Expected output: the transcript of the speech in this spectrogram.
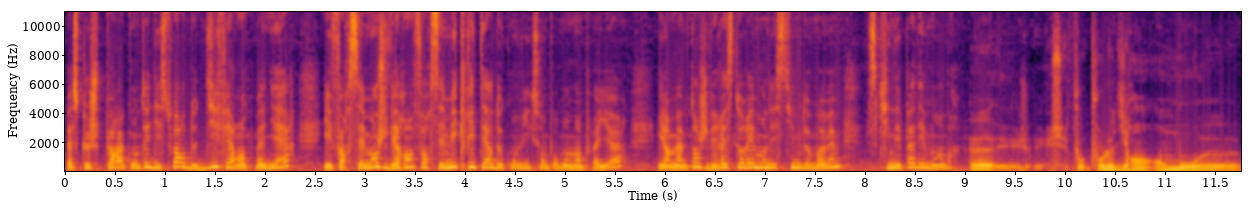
Parce que je peux raconter l'histoire de différentes manières. Et forcément, je vais renforcer mes critères de conviction pour mon employeur. Et en même temps, je vais restaurer mon estime de moi-même, ce qui n'est pas des moindres. Euh, pour, le dire en, mots euh,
